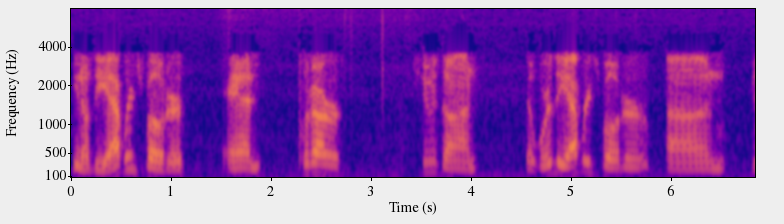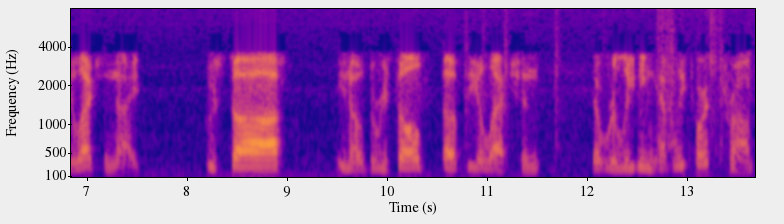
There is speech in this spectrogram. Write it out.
you know the average voter and put our shoes on that we're the average voter on election night who saw you know the results of the election that were leaning heavily towards Trump,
